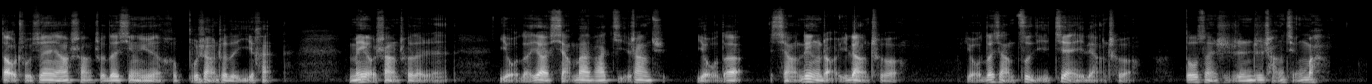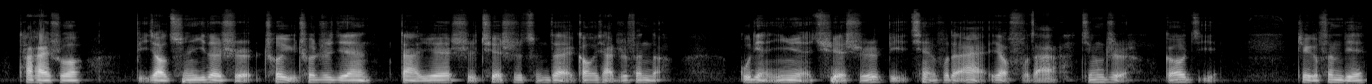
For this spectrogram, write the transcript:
到处宣扬上车的幸运和不上车的遗憾。没有上车的人，有的要想办法挤上去，有的想另找一辆车，有的想自己建一辆车，都算是人之常情吧。他还说，比较存疑的是，车与车之间大约是确实存在高下之分的。古典音乐确实比纤夫的爱要复杂、精致、高级，这个分别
